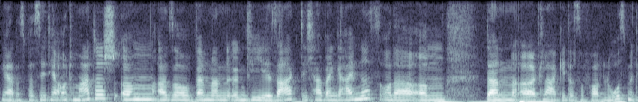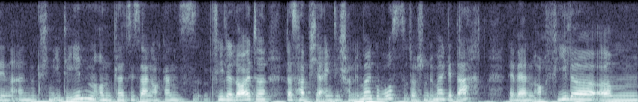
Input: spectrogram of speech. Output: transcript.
Ja, das passiert ja automatisch. Ähm, also wenn man irgendwie sagt, ich habe ein Geheimnis oder ähm, dann äh, klar geht das sofort los mit den allen möglichen Ideen und plötzlich sagen auch ganz viele Leute, das habe ich ja eigentlich schon immer gewusst oder schon immer gedacht. Da werden auch viele ähm,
